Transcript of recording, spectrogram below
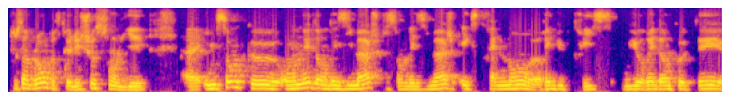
tout simplement parce que les choses sont liées. Euh, il me semble qu'on est dans des images qui sont des images extrêmement euh, réductrices, où il y aurait d'un côté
